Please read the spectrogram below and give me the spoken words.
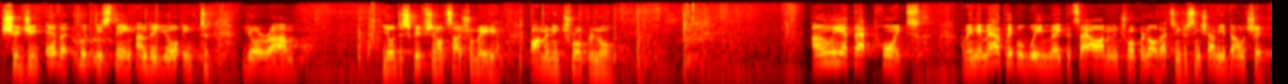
should you ever put this thing under your your um, your description on social media. I'm an entrepreneur. Only at that point I mean, the amount of people we meet that say, oh, I'm an entrepreneur, that's interesting, show me your balance sheet.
